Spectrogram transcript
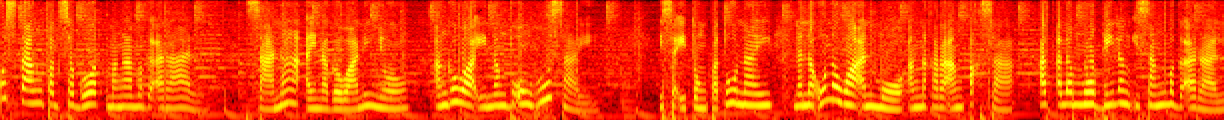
Kumusta ang pagsagot mga mag-aaral? Sana ay nagawa ninyo ang gawain ng buong husay. Isa itong patunay na naunawaan mo ang nakaraang paksa at alam mo bilang isang mag-aaral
